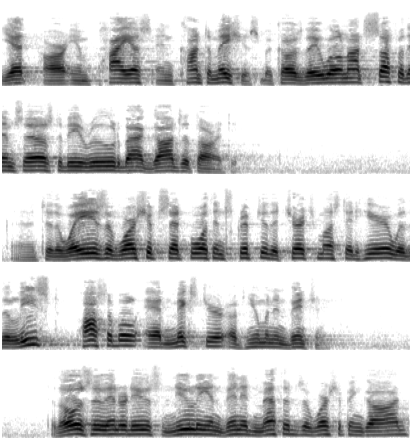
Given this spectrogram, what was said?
yet are impious and contumacious because they will not suffer themselves to be ruled by God's authority. Uh, to the ways of worship set forth in scripture, the church must adhere with the least possible admixture of human invention. To those who introduce newly invented methods of worshiping God,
